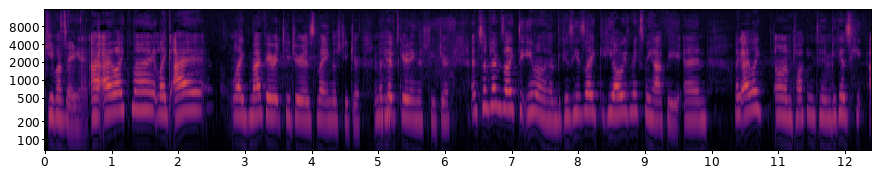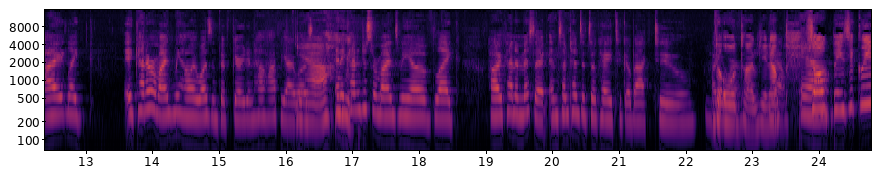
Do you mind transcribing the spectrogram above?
keep on saying it. I, I like my like I like my favorite teacher is my English teacher, my Mm-hmm. fifth grade English teacher, and sometimes I like to email him because he's like he always makes me happy, and like I like um talking to him because he I like it kind of reminds me how I was in fifth grade and how happy I was, Yeah. and it kind of just reminds me of like how I kind of miss it, and sometimes it's okay to go back to the old were. times, you know. Yeah. Yeah. So basically,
